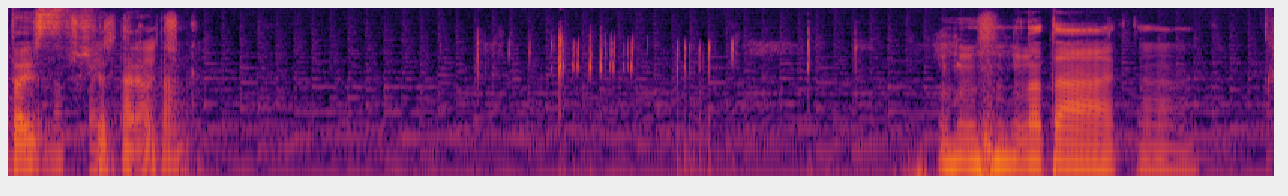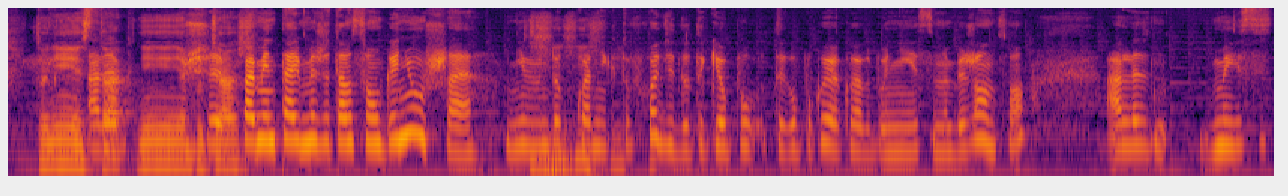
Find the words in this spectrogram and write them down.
To jest świetna rada. Odcinka. No tak, tak. To nie jest Ale tak, nie, nie, nie, bo Przy, działaś... Pamiętajmy, że tam są geniusze. Nie wiem dokładnie, kto wchodzi do takiego, po- tego pokoju akurat, bo nie jestem na bieżąco, ale my jest,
